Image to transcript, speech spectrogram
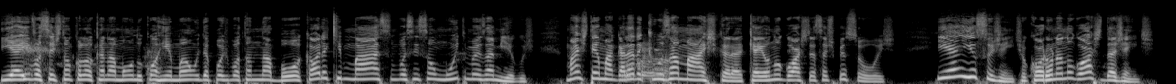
E aí vocês estão colocando a mão no corrimão e depois botando na boca. Olha que máximo, vocês são muito meus amigos. Mas tem uma galera que usa máscara, que aí eu não gosto dessas pessoas. E é isso, gente. O Corona não gosta da gente.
